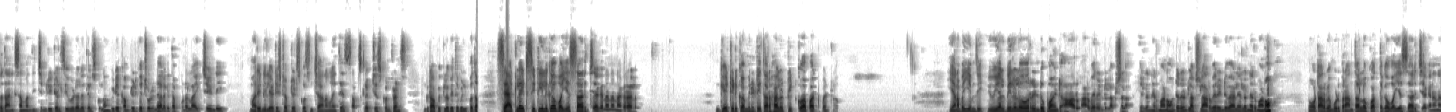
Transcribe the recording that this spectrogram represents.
సో దానికి సంబంధించిన డీటెయిల్స్ ఈ వీడియోలో తెలుసుకుందాం. వీడియో కంప్లీట్గా చూడండి. అలాగే తప్పకుండా లైక్ చేయండి. మరిన్ని లేటెస్ట్ అప్డేట్స్ కోసం ఛానల్ అయితే సబ్స్క్రైబ్ చేసుకోండి ఫ్రెండ్స్ ఇంక టాపిక్లోకి అయితే వెళ్ళిపోదాం. శాటిలైట్ సిటీలుగా వైఎస్ఆర్ జగనన్న నగరాలు. గేటెడ్ కమ్యూనిటీ తరహాలో టిట్కో అపార్ట్మెంట్లు. ఎనభై ఎనిమిది యూఎల్బీలలో రెండు పాయింట్ ఆరు అరవై రెండు లక్షల ఇళ్ళ నిర్మాణం అంటే రెండు లక్షల అరవై రెండు వేల ఇళ్ళ నిర్మాణం. నూట అరవై మూడు ప్రాంతాల్లో కొత్తగా వైఎస్ఆర్ జగనన్న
